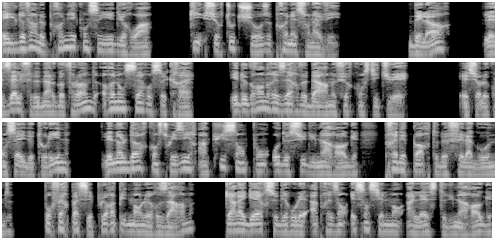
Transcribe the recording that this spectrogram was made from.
et il devint le premier conseiller du roi, qui, sur toute chose, prenait son avis. Dès lors, les elfes de Nargothrond renoncèrent au secret, et de grandes réserves d'armes furent constituées. Et sur le conseil de Tourine, les Noldor construisirent un puissant pont au-dessus du Narog, près des portes de Felagund, pour faire passer plus rapidement leurs armes, car la guerre se déroulait à présent essentiellement à l'est du Narog,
